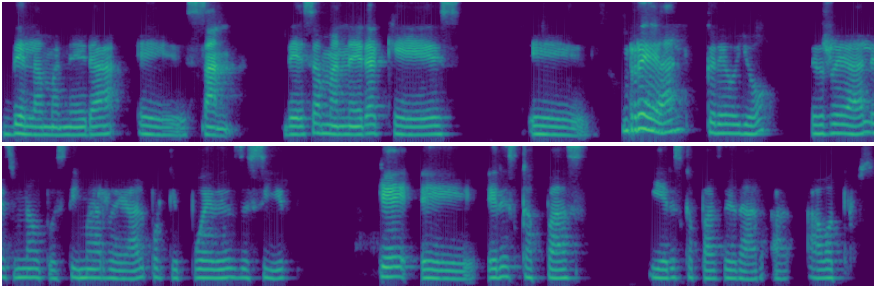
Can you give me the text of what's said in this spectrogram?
de la manera eh, sana, de esa manera que es eh, real, creo yo, es real, es una autoestima real porque puedes decir que eh, eres capaz y eres capaz de dar a, otros.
